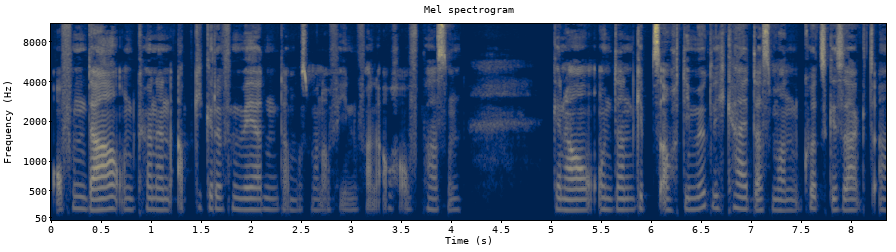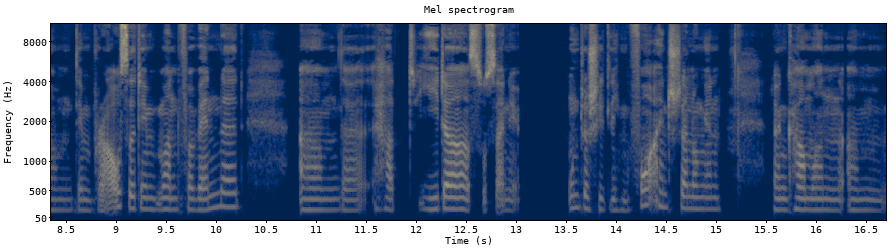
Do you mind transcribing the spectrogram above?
offen da und können abgegriffen werden. Da muss man auf jeden Fall auch aufpassen. Genau, und dann gibt es auch die Möglichkeit, dass man kurz gesagt ähm, den Browser, den man verwendet, ähm, da hat jeder so seine unterschiedlichen Voreinstellungen. Dann kann man ähm,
